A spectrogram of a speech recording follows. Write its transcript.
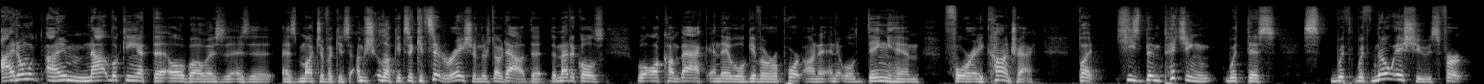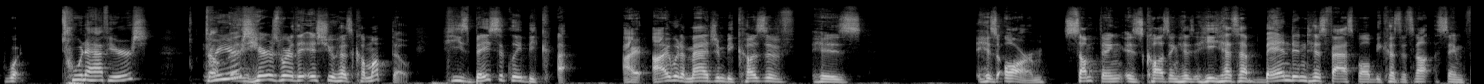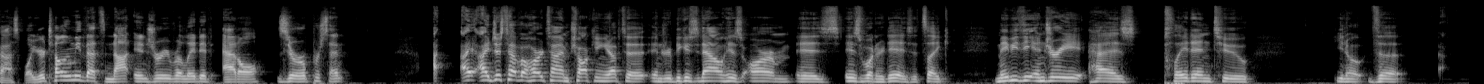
I don't, I'm not looking at the elbow as, a, as a, as much of a, I'm sure, look, it's a consideration. There's no doubt that the medicals will all come back and they will give a report on it and it will ding him for a contract. But he's been pitching with this, with, with no issues for what, two and a half years, three No, years? Here's where the issue has come up, though. He's basically, bec- I- I I would imagine because of his his arm, something is causing his. He has abandoned his fastball because it's not the same fastball. You're telling me that's not injury related at all? Zero percent. I, I just have a hard time chalking it up to injury because now his arm is is what it is. It's like maybe the injury has played into, you know, the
